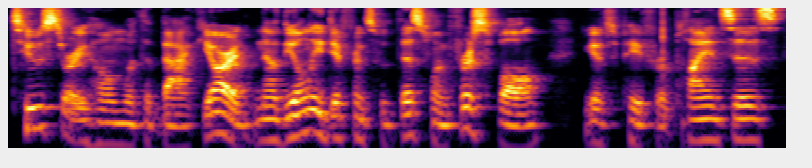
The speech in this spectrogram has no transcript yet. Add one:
two-story home with a backyard? Now, the only difference with this one, first of all, you have to pay for appliances.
